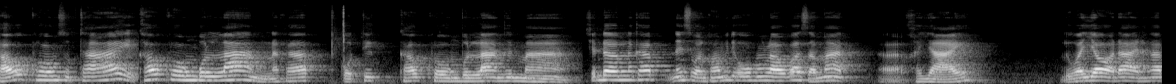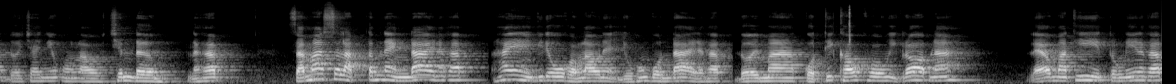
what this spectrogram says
เขาโครงสุดท้าย เขาโครงบนล่างนะครับ กดที่เขาโครงบนล่างขึ้นมา เช่นเดิมนะครับ ในส่วนของวิดีโอของเราก็สามารถขยาย หรือว่าย่อได้นะครับ โดยใช้นิ้วของเราเช่นเดิมนะครับ สามารถสลับตำแหน่งได้นะครับ ให้วิดีโอของเราเนี่ยอยู่ข้างบนได้นะครับ โดยมากดที่เขาโครงอีกรอบนะ แล้วมาที่ตรงนี้นะครับ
